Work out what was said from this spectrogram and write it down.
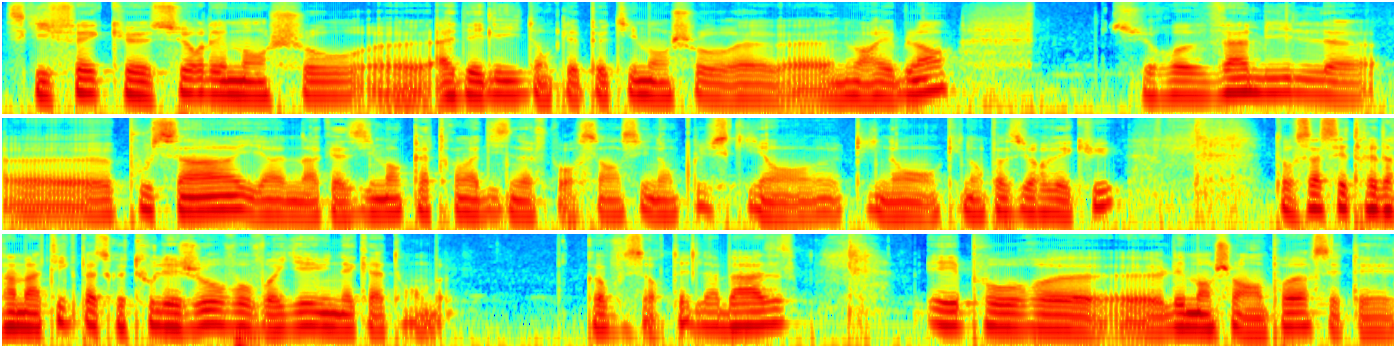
Ce qui fait que sur les manchots euh, Adélie, donc les petits manchots euh, noirs et blancs, sur 20 000 euh, poussins, il y en a quasiment 99%, sinon plus, qui n'ont pas survécu. Donc ça, c'est très dramatique parce que tous les jours, vous voyez une hécatombe quand vous sortez de la base. Et pour les manchots empereurs, c'était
